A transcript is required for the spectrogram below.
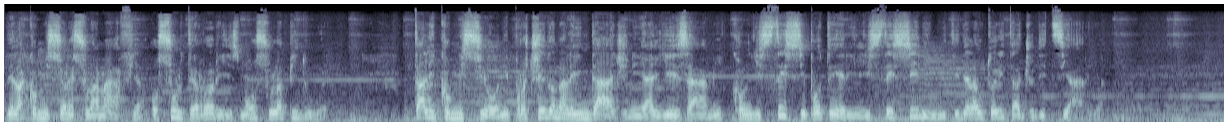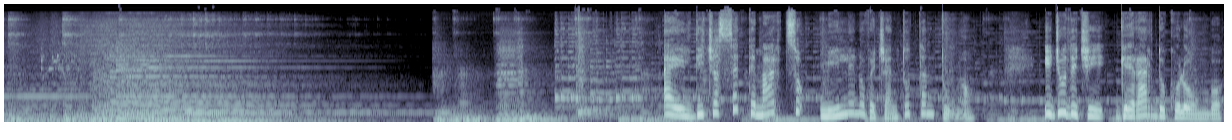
della Commissione sulla mafia o sul terrorismo o sulla P2. Tali commissioni procedono alle indagini e agli esami con gli stessi poteri e gli stessi limiti dell'autorità giudiziaria. È il 17 marzo 1981. I giudici Gerardo Colombo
